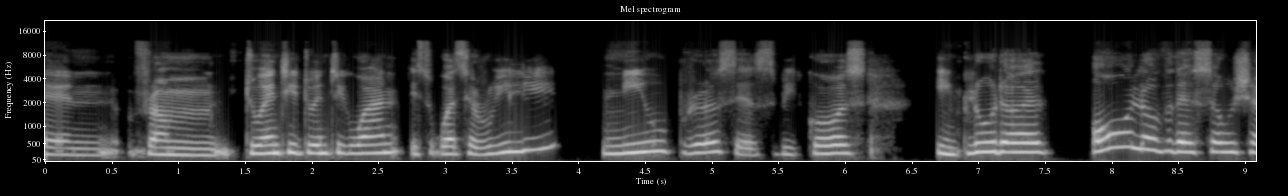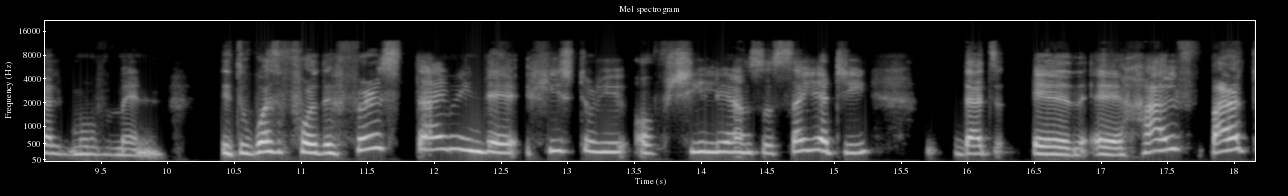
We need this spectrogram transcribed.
and from 2021 it was a really new process because included all of the social movement it was for the first time in the history of Chilean society that a, a half part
